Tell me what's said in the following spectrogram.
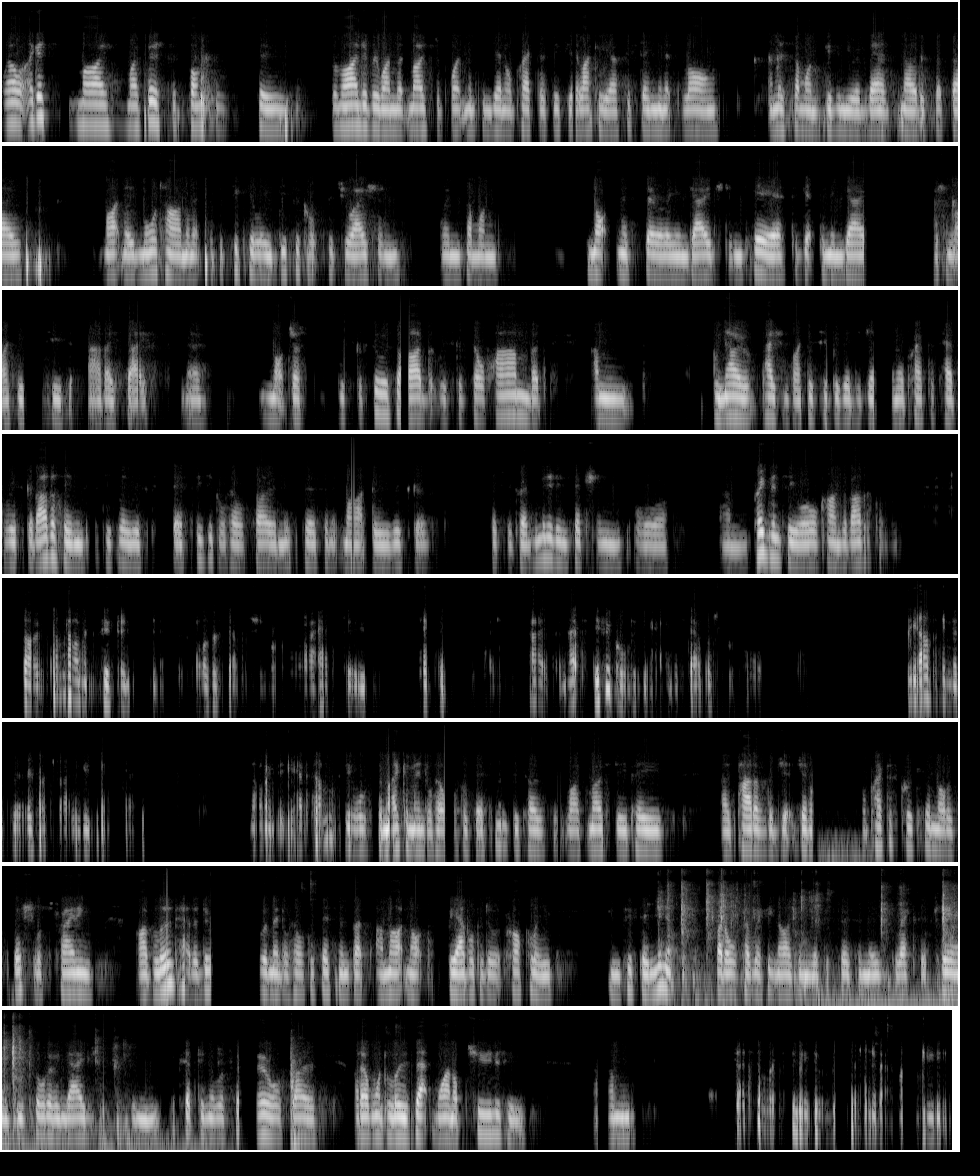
Well, I guess my, my first response is to remind everyone that most appointments in general practice, if you're lucky, are 15 minutes long, unless someone's given you advance notice that they might need more time, and it's a particularly difficult situation when someone's not necessarily engaged in care to get them engaged like this is are they safe? You know, not just risk of suicide, but risk of self-harm, but um, we know patients like this who present to general practice have risk of other things, particularly risk of their physical health. So in this person, it might be risk of sexually transmitted infections or um, pregnancy or all kinds of other things. So sometime in 15 minutes, as well as establishing rapport, I have to check the patient's case, and that's difficult if you haven't established rapport. The other thing that's very frustrating is knowing that you have some skills to make a mental health assessment because, like most GPs, as part of the general practice curriculum, not a specialist training, I've learned how to do a mental health assessment, but I might not be able to do it properly in 15 minutes, but also recognising that this person needs to access care and she's sort of engaged in accepting a referral, so I don't want to lose that one opportunity. Um, that's the rest of me about my duty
